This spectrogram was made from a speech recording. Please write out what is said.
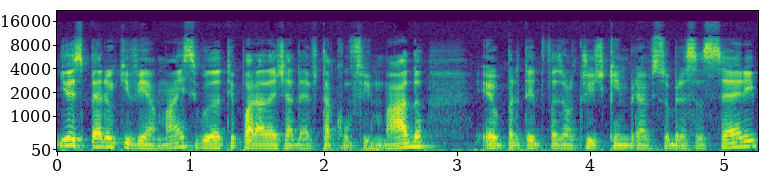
e eu espero que venha mais. Segunda temporada já deve estar confirmada. Eu pretendo fazer uma crítica em breve sobre essa série,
